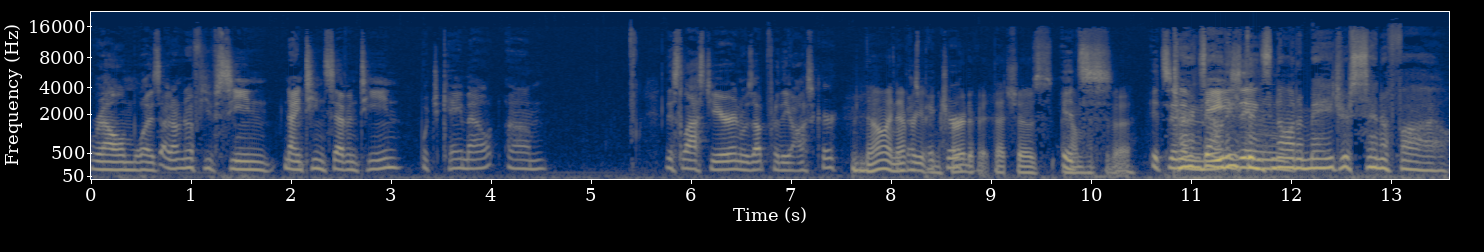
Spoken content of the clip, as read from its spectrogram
realm was I don't know if you've seen 1917, which came out um, this last year and was up for the Oscar. No, I never even Picture? heard of it. That shows It's- how much of a It's an amazing. Not a major cinephile.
